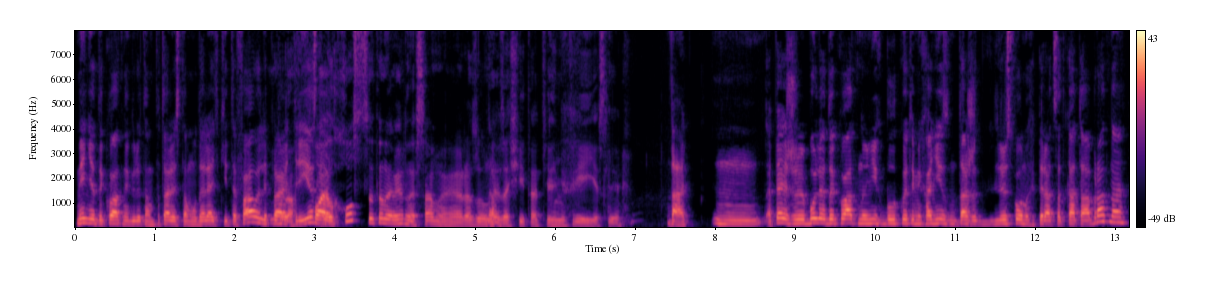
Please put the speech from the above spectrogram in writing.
Менее адекватные, говорю, там пытались там удалять какие-то файлы или править ну, да, реестр. Файл хост это, наверное, самая разумная да. защита от телеметрии, если. Да, опять же, более адекватный у них был какой-то механизм даже для рискованных операций отката обратно.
